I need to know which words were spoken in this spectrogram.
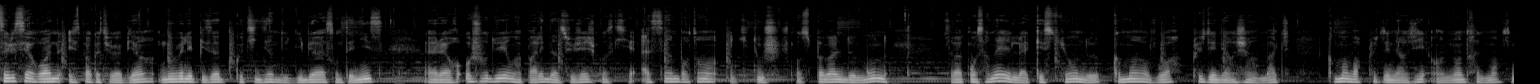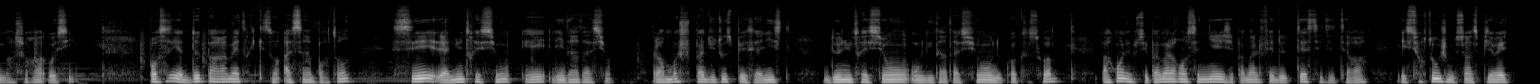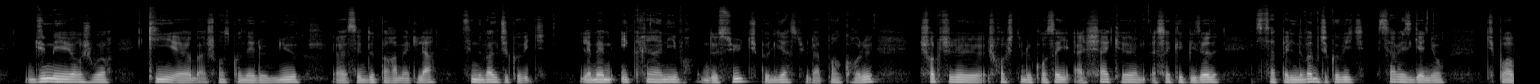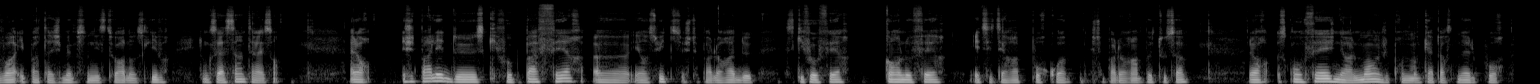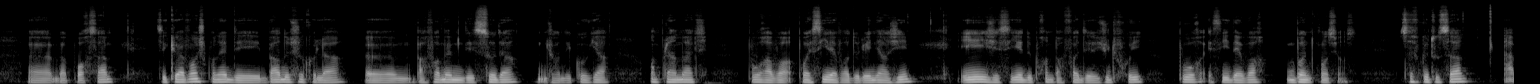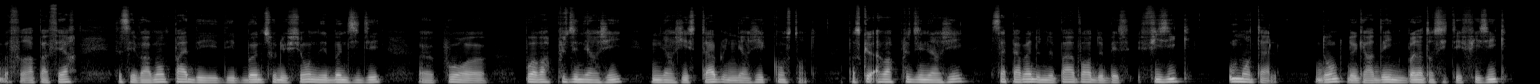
Salut c'est Juan, j'espère que tu vas bien. Nouvel épisode quotidien de Libérer son tennis. Alors aujourd'hui on va parler d'un sujet je pense qui est assez important et qui touche je pense pas mal de monde. Ça va concerner la question de comment avoir plus d'énergie en match, comment avoir plus d'énergie en entraînement, ça marchera aussi. Pour ça il y a deux paramètres qui sont assez importants, c'est la nutrition et l'hydratation. Alors moi je suis pas du tout spécialiste de nutrition ou d'hydratation ou de quoi que ce soit. Par contre, je me suis pas mal renseigné, j'ai pas mal fait de tests, etc. Et surtout, je me suis inspiré du meilleur joueur qui, euh, bah, je pense, connaît le mieux euh, ces deux paramètres-là, c'est Novak Djokovic. Il a même écrit un livre dessus, tu peux le lire si tu l'as pas encore lu. Je crois, que je, je crois que je te le conseille à chaque, euh, à chaque épisode. Ça s'appelle Novak Djokovic, service gagnant. Tu pourras voir, il partage même son histoire dans ce livre. Donc c'est assez intéressant. Alors, je vais te parler de ce qu'il ne faut pas faire et ensuite je te parlerai de ce qu'il faut faire, quand le faire etc. Pourquoi? Je te parlerai un peu de tout ça. Alors, ce qu'on fait généralement, je vais prendre mon cas personnel pour, euh, bah, pour ça, c'est qu'avant, je prenais des barres de chocolat, euh, parfois même des sodas, genre des coca, en plein match pour, avoir, pour essayer d'avoir de l'énergie. Et j'essayais de prendre parfois des jus de fruits pour essayer d'avoir bonne conscience. Sauf que tout ça, ah bah faudra pas faire. Ça, c'est vraiment pas des, des, bonnes solutions, des bonnes idées euh, pour, pour avoir plus d'énergie, une énergie stable, une énergie constante. Parce qu'avoir plus d'énergie, ça permet de ne pas avoir de baisse physique ou mentale. Donc de garder une bonne intensité physique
